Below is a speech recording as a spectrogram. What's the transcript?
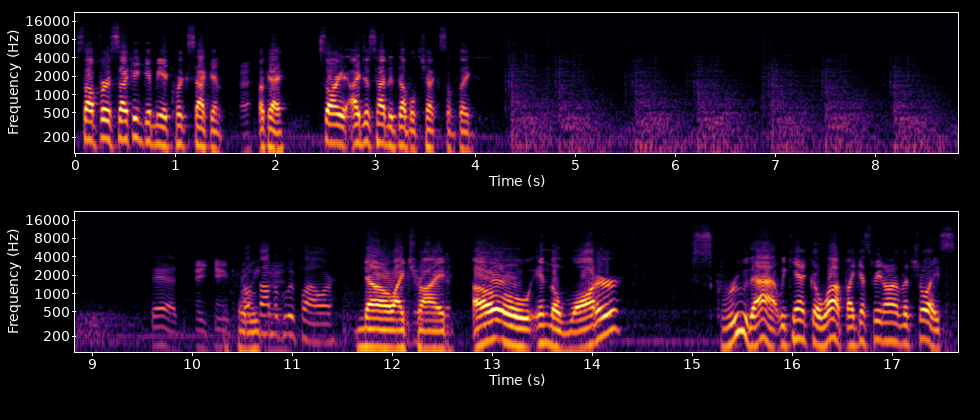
Stop for a second. Give me a quick second. Okay. Okay. Sorry, I just had to double check something. Dead. They can't Okay, we- found a blue flower. No, I Give me a tried. Oh, in the water? Screw that. We can't go up. I guess we don't have a choice.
